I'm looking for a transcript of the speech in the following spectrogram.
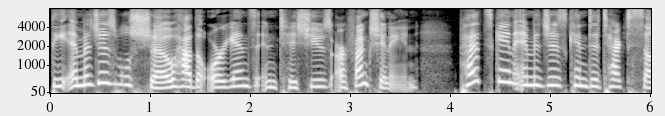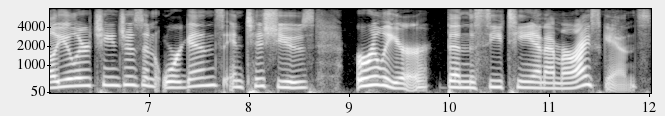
The images will show how the organs and tissues are functioning. PET scan images can detect cellular changes in organs and tissues earlier than the CT and MRI scans.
